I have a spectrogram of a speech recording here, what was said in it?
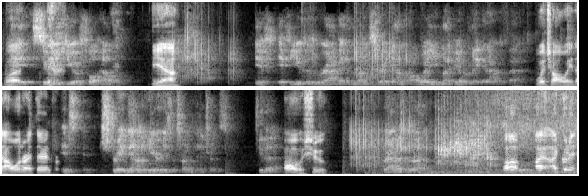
What? Hey, Susie, do you have full health? Yeah. If if you can grab it and run straight down the hallway, you might be able to make it out with that. Which hallway? That one right there? In fr- It's straight down here is the front entrance. See that? oh shoot! Grab it and run. Oh, I I couldn't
